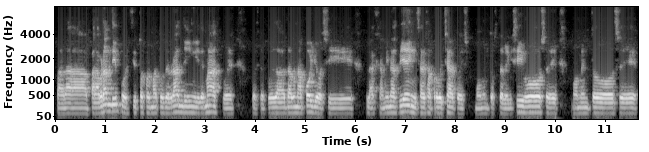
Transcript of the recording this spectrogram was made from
para, para branding, pues ciertos formatos de branding y demás, pues pues te puede dar un apoyo si la examinas bien y sabes aprovechar pues momentos televisivos, eh, momentos eh,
